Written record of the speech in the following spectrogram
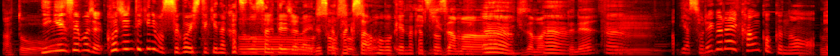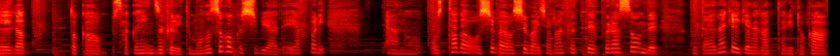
あと人間性もじゃ個人的にもすごい素敵な活動されてるじゃないですかたくさん保護犬の活動生き様、うん。生き様ってね、うん。うん。うんいやそれぐらい韓国の映画とか作品作りってものすごくシビアでやっぱりあのおただお芝居お芝居じゃなくてプラスオンで歌えなきゃいけなかったりとか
